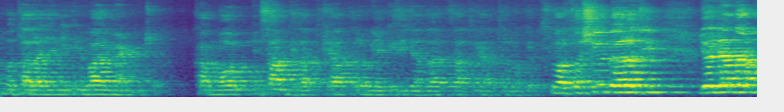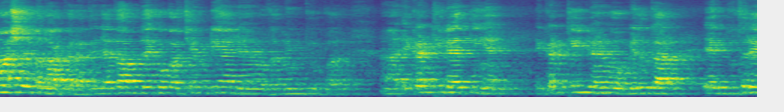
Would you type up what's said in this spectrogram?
مطالعہ یعنی انوائرمنٹ کا مول انسان کے ساتھ کیا تعلق ہے کسی جاندار کے ساتھ کیا تعلق ہے اس کے بعد سوشیو بیولوجی، جو جاندار معاشرے بنا کر رہتے ہیں، جیسا آپ دیکھو گا، چمٹیاں جو ہیں وہ زمین کے اوپر اکٹھی رہتی ہیں۔ اکٹھی جو ہے وہ مل کر ایک دوسرے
